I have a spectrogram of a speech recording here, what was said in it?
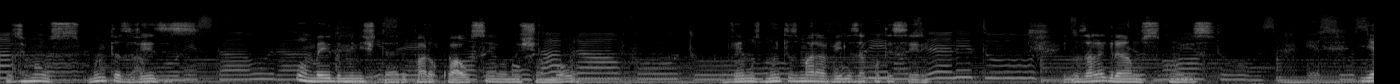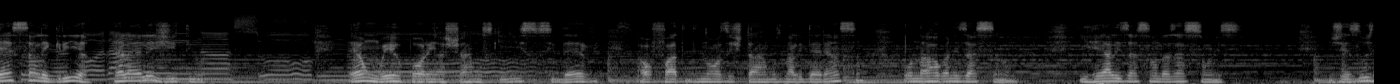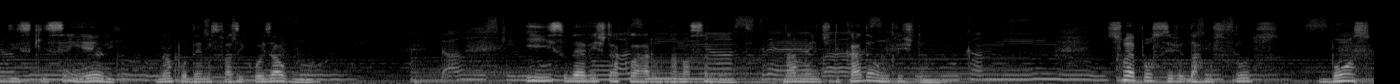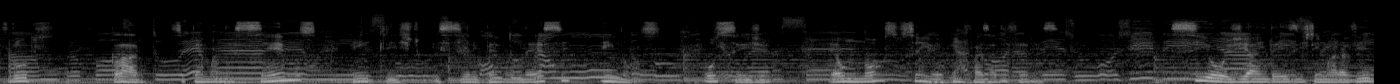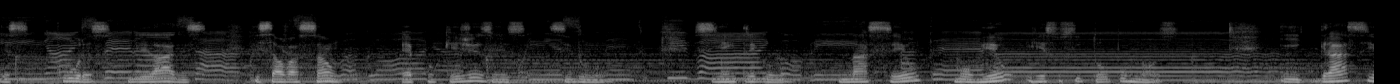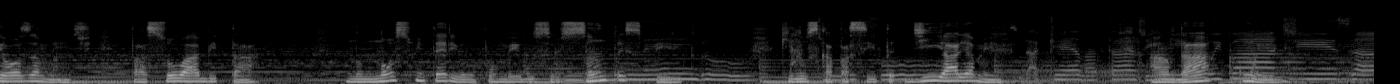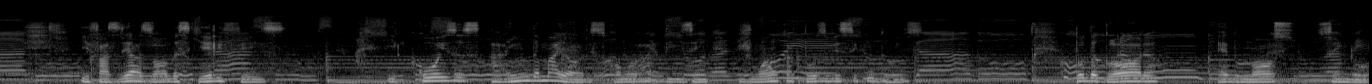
Meus irmãos, muitas vezes, por meio do ministério para o qual o Senhor nos chamou, vemos muitas maravilhas acontecerem e nos alegramos com isso. E essa alegria, ela é legítima. É um erro, porém, acharmos que isso se deve ao fato de nós estarmos na liderança ou na organização e realização das ações. Jesus diz que sem Ele não podemos fazer coisa alguma. E isso deve estar claro na nossa mente, na mente de cada um cristão. Só é possível darmos frutos, bons frutos, claro, se permanecemos em Cristo e se Ele permanece em nós. Ou seja, é o nosso Senhor quem faz a diferença. Se hoje ainda existem maravilhas, curas, milagres e salvação, é porque Jesus se doou, se entregou, nasceu, morreu e ressuscitou por nós. E graciosamente passou a habitar no nosso interior por meio do seu Santo Espírito que nos capacita diariamente a andar com Ele e fazer as obras que Ele fez e coisas ainda maiores, como lá diz em João 14, versículo 2. Toda glória é do nosso Senhor.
